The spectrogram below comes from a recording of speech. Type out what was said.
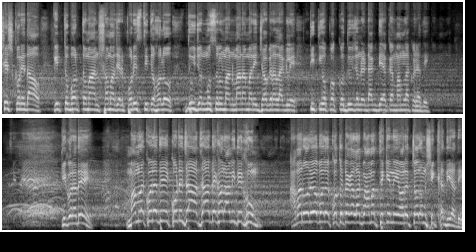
শেষ করে দাও। কিন্তু বর্তমান সমাজের পরিস্থিতি হলো, দুইজন মুসলমান মারামারি ঝগড়া লাগলে তৃতীয় পক্ষ দুইজনের ডাক দিয়ে মামলা করে দে। কি করে দে? মামলা করে দে, কোর্টে যা যা দেখার আমি দেখুম। আবার ওরেও বলে, কত টাকা লাগবে? আমার থেকে নেই ওরে চরম শিক্ষা দিয়া দে।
